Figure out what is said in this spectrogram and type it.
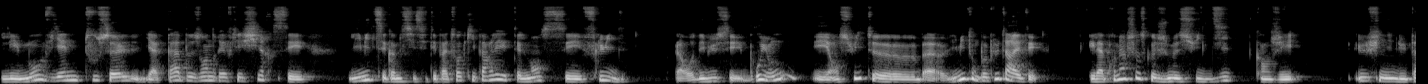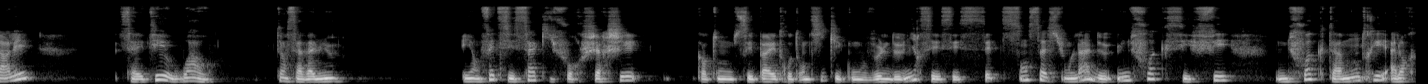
les mots viennent tout seuls. Il n'y a pas besoin de réfléchir. C'est limite, c'est comme si c'était pas toi qui parlais, tellement c'est fluide. Alors au début c'est brouillon, et ensuite, euh, bah, limite on peut plus t'arrêter. Et la première chose que je me suis dit quand j'ai eu fini de lui parler, ça a été waouh, putain ça va mieux. Et en fait c'est ça qu'il faut rechercher quand on ne sait pas être authentique et qu'on veut le devenir, c'est cette sensation-là de une fois que c'est fait, une fois que tu as montré, alors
